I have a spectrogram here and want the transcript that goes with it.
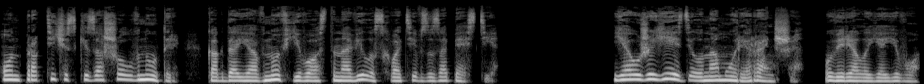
Он практически зашел внутрь, когда я вновь его остановила, схватив за запястье. «Я уже ездила на море раньше», — уверяла я его.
